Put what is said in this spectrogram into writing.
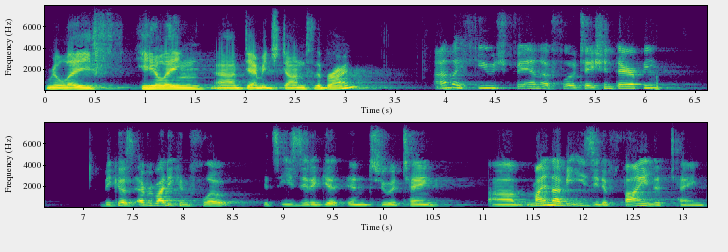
relief, healing, uh, damage done to the brain? I'm a huge fan of flotation therapy because everybody can float. It's easy to get into a tank. Um, it might not be easy to find a tank,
